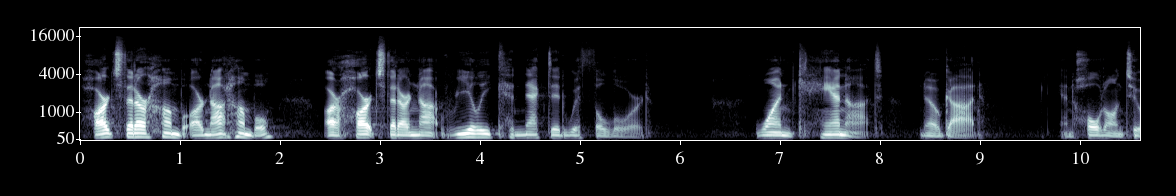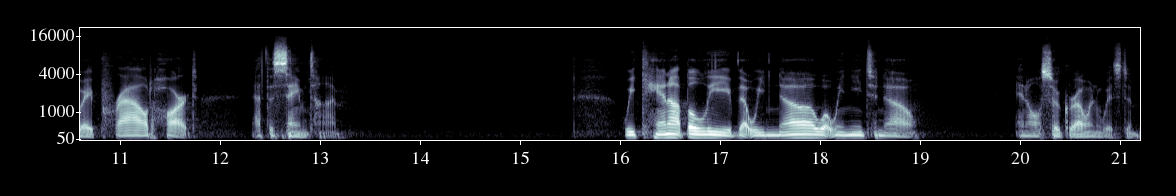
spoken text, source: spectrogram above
Hearts that are humble are not humble are hearts that are not really connected with the Lord. One cannot know God and hold on to a proud heart at the same time. We cannot believe that we know what we need to know and also grow in wisdom.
